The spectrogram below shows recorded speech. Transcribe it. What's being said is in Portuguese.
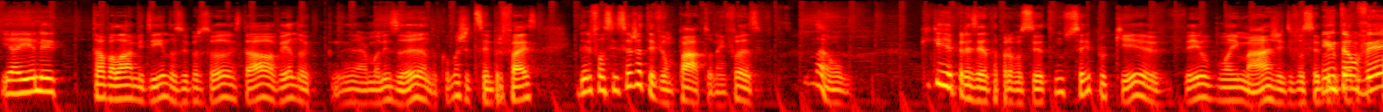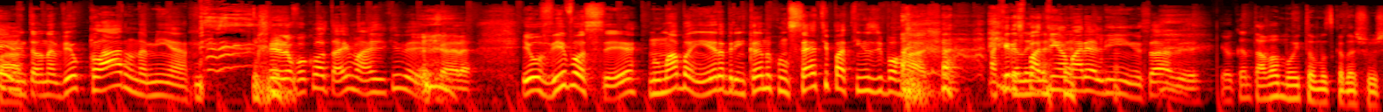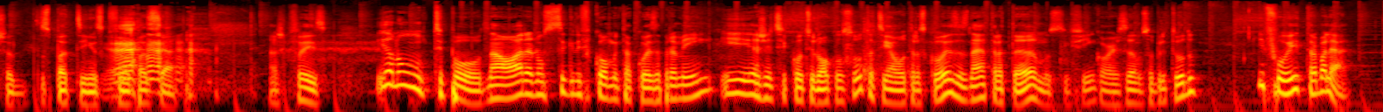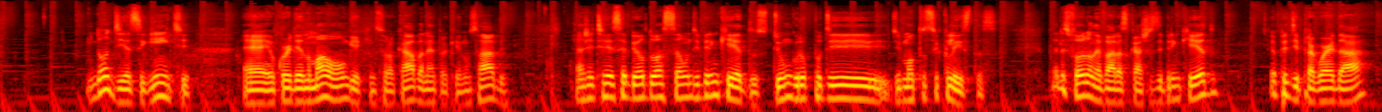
E aí ele tava lá medindo as vibrações e tal, vendo, né, harmonizando, como a gente sempre faz. E daí ele falou assim: Você já teve um pato na infância? Não. O que, que representa pra você? Não sei porquê. Veio uma imagem de você brincando Então veio, pato. então, né? veio claro na minha. eu vou contar a imagem que veio, cara. Eu vi você numa banheira brincando com sete patinhos de borracha. Aqueles Eu patinhos amarelinhos, sabe? Eu cantava muito a música da Xuxa, dos patinhos que foram passear. Acho que foi isso. E eu não, tipo, na hora não significou muita coisa pra mim e a gente continuou a consulta, tinha outras coisas, né? Tratamos, enfim, conversamos sobre tudo e fui trabalhar. No dia seguinte, é, eu coordeno uma ONG aqui em Sorocaba, né? Pra quem não sabe. A gente recebeu doação de brinquedos de um grupo de, de motociclistas. Então, eles foram levar as caixas de brinquedo. Eu pedi pra guardar.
